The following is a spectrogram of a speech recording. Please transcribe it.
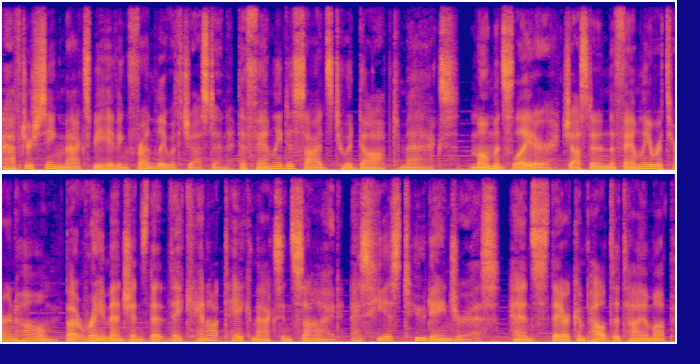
After seeing Max behaving friendly with Justin, the family decides to adopt Max. Moments later, Justin and the family return home, but Ray mentions that they cannot take Max inside as he is too dangerous. Hence, they are compelled to tie him up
